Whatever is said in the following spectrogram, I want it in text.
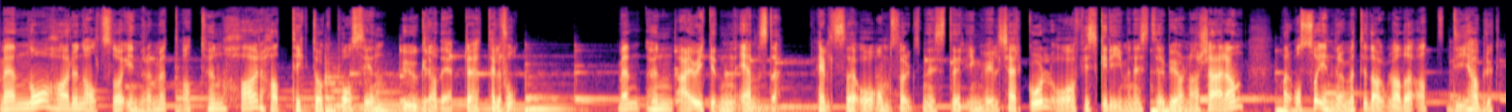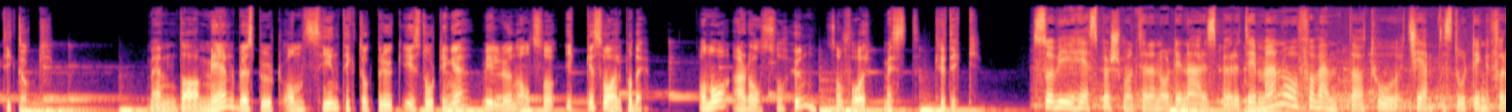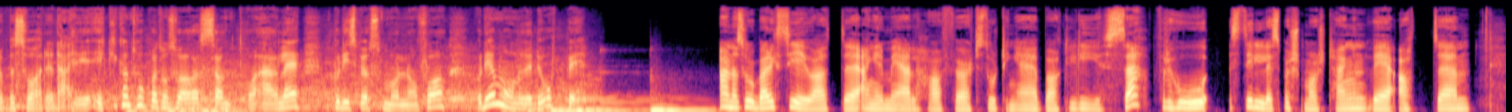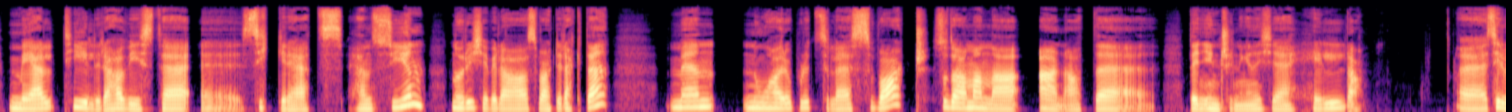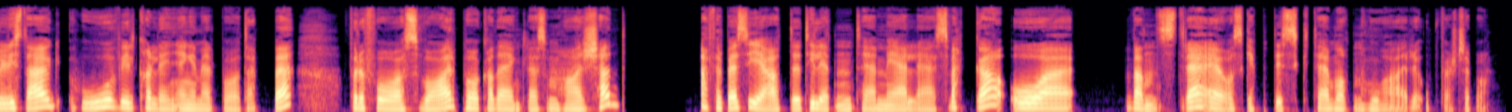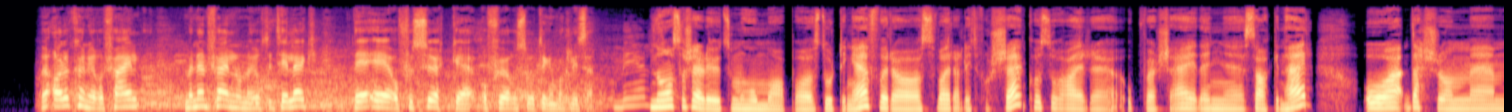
Men nå har hun altså innrømmet at hun har hatt TikTok på sin ugraderte telefon. Men hun er jo ikke den eneste. Helse- og omsorgsminister Ingvild Kjerkol og fiskeriminister Bjørnar Skjæran har også innrømmet til Dagbladet at de har brukt TikTok. Men da Mehl ble spurt om sin TikTok-bruk i Stortinget, ville hun altså ikke svare på det. Og nå er det også hun som får mest kritikk. Så vi har spørsmål til den ordinære spørretimen, og forventer at hun kommer til Stortinget for å besvare dem. Jeg ikke kan tro på at hun svarer sant og ærlig på de spørsmålene hun får, og det må hun rydde opp i. Erna Solberg sier jo at eh, Enger Mehl har ført Stortinget bak lyset, for hun stiller spørsmålstegn ved at eh, Mehl tidligere har vist til eh, sikkerhetshensyn når hun ikke ville ha svart direkte, men nå har hun plutselig svart, så da mener Erna at eh, den unnskyldningen ikke holder, da. Eh, Sylvi Listhaug hun vil kalle inn Enger Mehl på teppet for å få svar på hva det egentlig er som har skjedd. Frp sier at tilliten til Mehl er svekka, og Venstre er jo skeptisk til måten hun har oppført seg på. Men Alle kan gjøre feil, men den feilen hun har gjort i tillegg, det er å forsøke å føre Stortinget bak lyset. Nå så ser det ut som hun må på Stortinget for å svare litt for seg hvordan hun har oppført seg i den saken her. Og dersom Eh,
